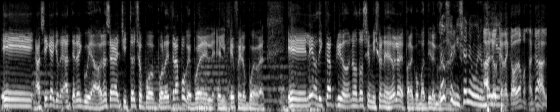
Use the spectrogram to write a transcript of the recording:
Eh, así que hay que a tener cuidado. No se haga el chistoso por, por detrás porque después el, el jefe lo puede ver. Eh, Leo DiCaprio donó 12 millones de dólares para combatir el 12 coronavirus. millones, bueno, muy A lo bien. que recaudamos acá, con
